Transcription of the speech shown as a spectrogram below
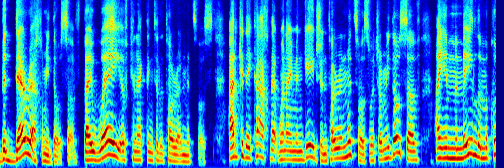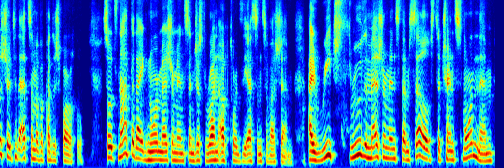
b'derech midosav, by way of connecting to the Torah and mitzvos. Ad kach that when I'm engaged in Torah and mitzvos, which are midosav, I am memeila makusher to the etzem of a Kadosh Baruch Hu. So it's not that I ignore measurements and just run up towards the essence of Hashem. I reach through the measurements themselves to transform them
